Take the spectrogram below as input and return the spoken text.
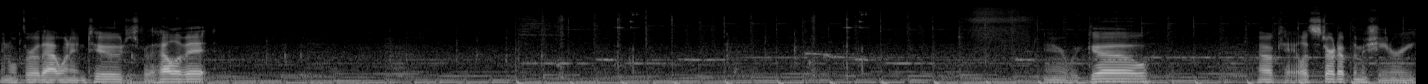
And we'll throw that one in too, just for the hell of it. Go. Okay, let's start up the machinery.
